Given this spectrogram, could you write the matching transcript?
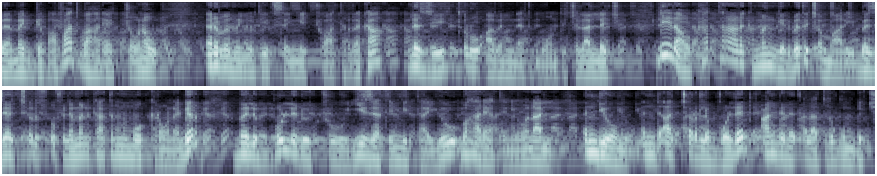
በመገፋፋት ባህሪያቸው ነው። እርበ ምኞት የተሰኘችዋ ትረካ ለዚህ ጥሩ አብነት መሆን ትችላለች። ሌላው ከአተራረክ መንገድ በተጨማሪ በዚያ አጭር ጽሑፍ ለመንካት የምሞክረው ነገር በልቦለዶቹ ይዘት የሚታዩ ባህሪያትን ይሆናል። እንዲሁም እንደ አጭር ልቦለድ አንድ ነጠላ ትርጉም ብቻ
